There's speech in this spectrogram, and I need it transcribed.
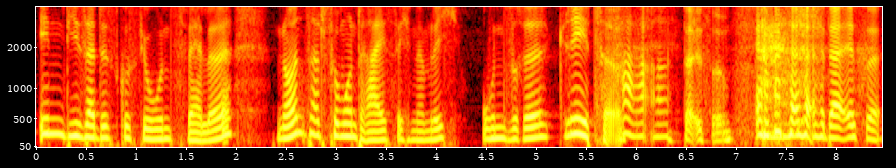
in dieser Diskussionswelle, 1935 nämlich unsere Grete. Ha, da ist sie. da ist sie.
